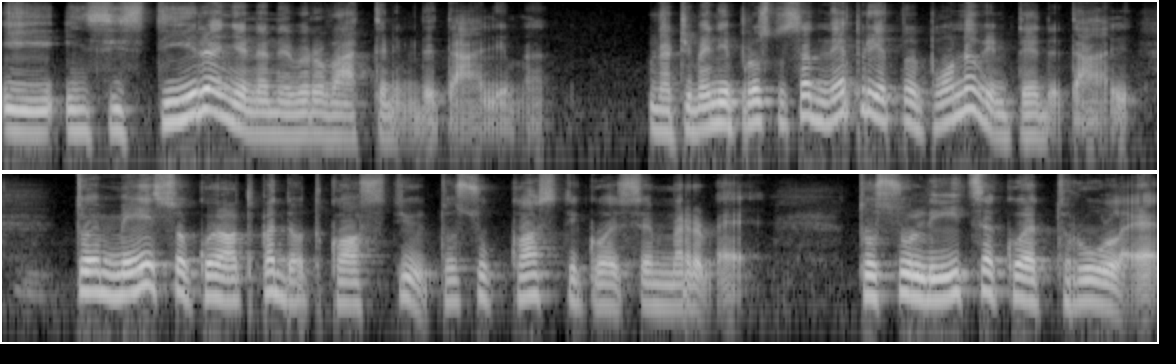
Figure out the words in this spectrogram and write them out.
i insistiranje na neverovatnim detaljima. Znači, meni je prosto sad neprijetno da ponovim te detalje. To je meso koje otpada od kostiju, to su kosti koje se mrve, to su lica koja trule,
